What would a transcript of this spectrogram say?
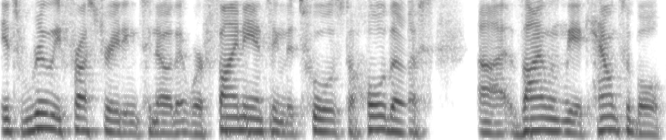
it's really frustrating to know that we're financing the tools to hold us uh, violently accountable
